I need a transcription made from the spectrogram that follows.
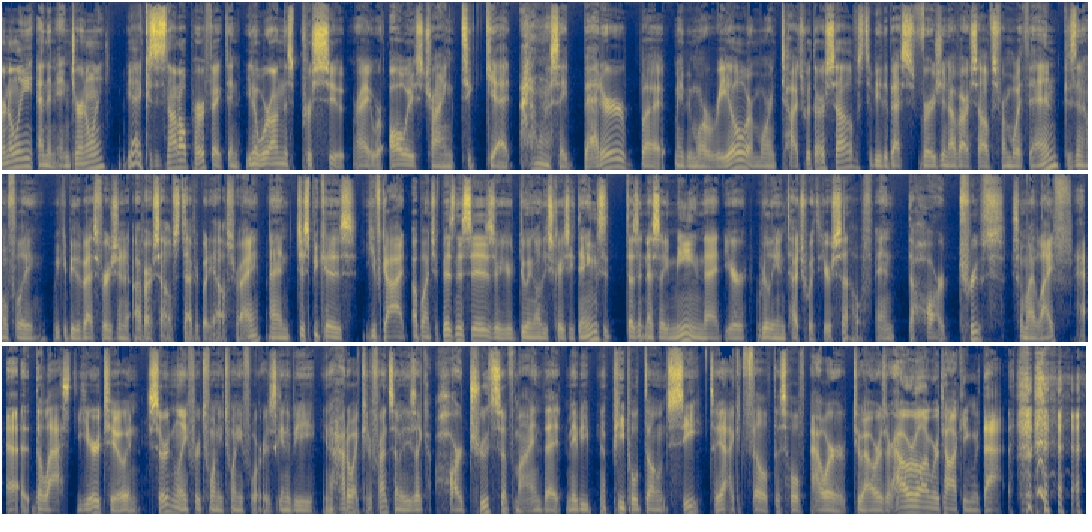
externally and then internally. Yeah, because it's not all perfect, and you know we're on this pursuit, right? We're always trying to get. I don't want to say better, but maybe more real or more in touch with ourselves to be the best version of ourselves from within. Because then hopefully we could be the best version of ourselves to everybody else, right? And just because you've got a bunch of businesses or you're doing all these crazy things, it doesn't necessarily mean that you're really in touch with yourself and the hard truths. So my life, uh, the last year or two, and certainly for 2024, is going to be, you know, how do I confront some of these like hard truths of mine that maybe you know, people don't see? So yeah, I could fill this whole hour, two hours, or however long we're talking with that.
